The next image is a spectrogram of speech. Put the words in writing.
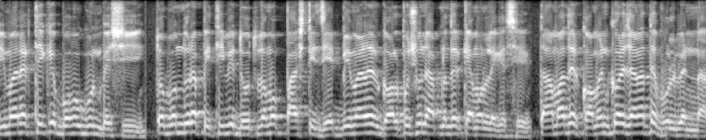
বিমানের থেকে বহুগুণ বেশি। তো বন্ধুরা, পৃথিবীর দ্রুততম পাঁচটি জেট বিমানের গল্প শুনে আপনাদের কেমন লেগেছে? তা আমাদের কমেন্ট করে জানাতে ভুলবেন না।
